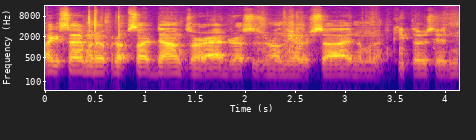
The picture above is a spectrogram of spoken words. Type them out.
like I said, I'm going to open upside down because our addresses are on the other side, and I'm going to keep those hidden.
